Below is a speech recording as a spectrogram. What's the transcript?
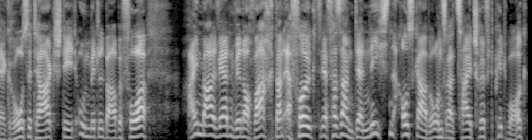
der große Tag steht unmittelbar bevor. Einmal werden wir noch wach, dann erfolgt der Versand der nächsten Ausgabe unserer Zeitschrift Pitwalk.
